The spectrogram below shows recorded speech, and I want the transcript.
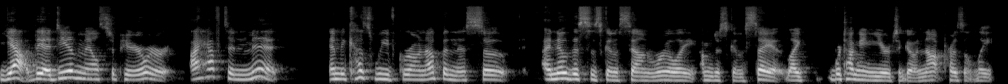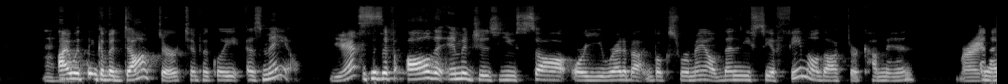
yeah the idea of male superiority i have to admit and because we've grown up in this so i know this is going to sound really i'm just going to say it like we're talking years ago not presently Mhm. i would think of a doctor typically as male yes. because if all the images you saw or you read about in books were male then you see a female doctor come in right. and i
